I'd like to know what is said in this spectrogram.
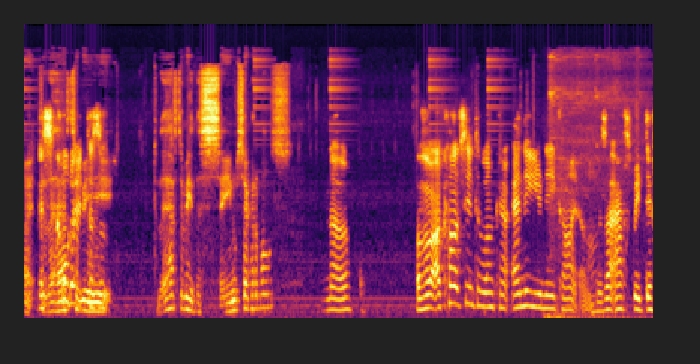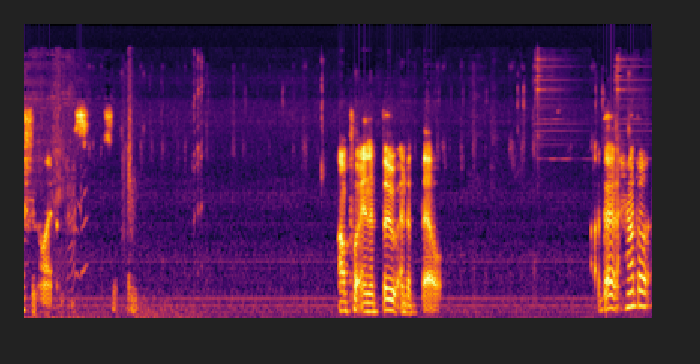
Wait, do It's they have to be? doesn't- Do they have to be the same socketables? no. Although I can't seem to work out any unique item. Does that have to be different items? I'll put in a boot and a belt. I don't. How do I.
